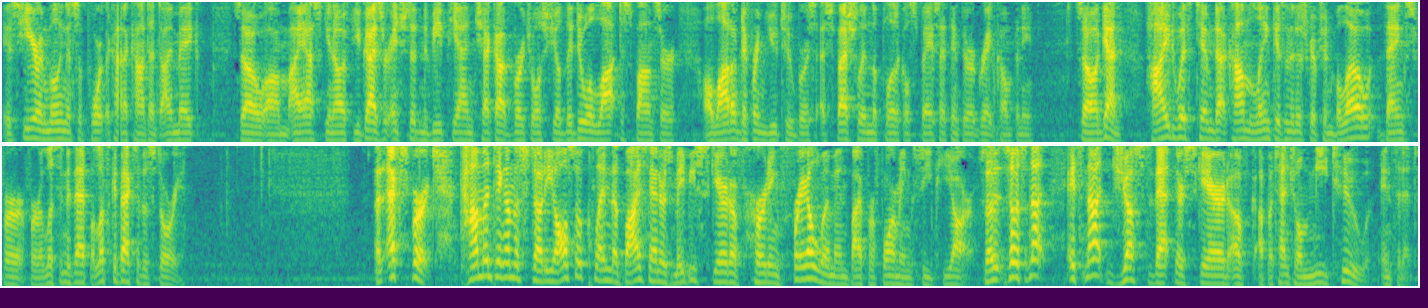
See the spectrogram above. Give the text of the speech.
is here and willing to support the kind of content I make. So um, I ask, you know, if you guys are interested in a VPN, check out Virtual Shield. They do a lot to sponsor a lot of different YouTubers, especially in the political space. I think they're a great company. So again, hidewithtim.com. Link is in the description below. Thanks for, for listening to that. But let's get back to the story. An expert commenting on the study also claimed that bystanders may be scared of hurting frail women by performing CPR. So, so it's not it's not just that they're scared of a potential Me Too incident,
